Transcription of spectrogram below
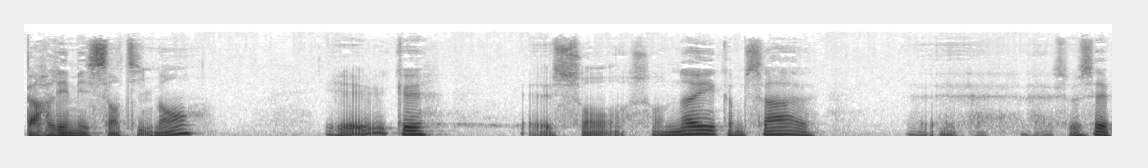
parler mes sentiments. Et a vu que euh, son, son œil, comme ça, euh, se faisait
